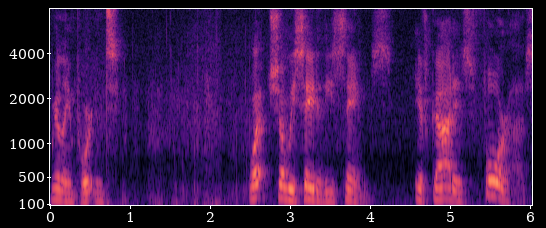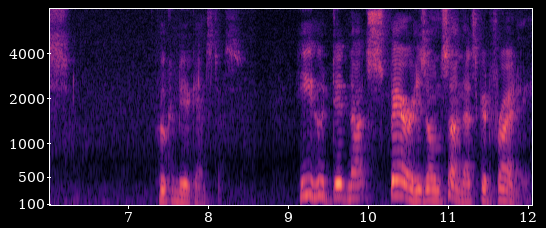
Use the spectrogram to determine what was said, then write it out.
really important. What shall we say to these things? If God is for us, who can be against us? He who did not spare his own son, that's Good Friday,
